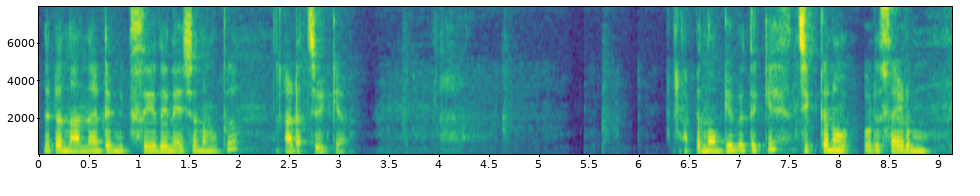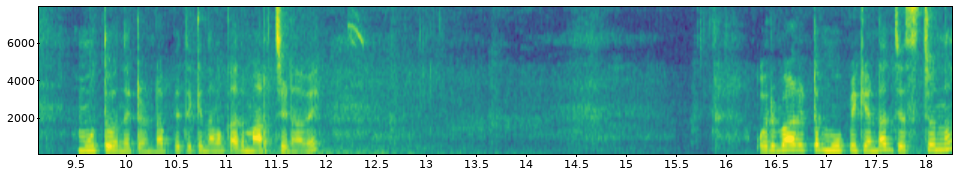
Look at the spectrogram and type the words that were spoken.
എന്നിട്ട് നന്നായിട്ട് മിക്സ് ചെയ്തതിന് ശേഷം നമുക്ക് അടച്ച് വയ്ക്കാം അപ്പം നോക്കിയപ്പോഴത്തേക്ക് ചിക്കൻ ഒരു സൈഡ് മൂത്ത് വന്നിട്ടുണ്ട്. അപ്പോഴത്തേക്ക് നമുക്കത് മറിച്ചിടാവേ. ഒരുപാടിട്ട് മൂപ്പിക്കേണ്ട. ജസ്റ്റ് ഒന്ന്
